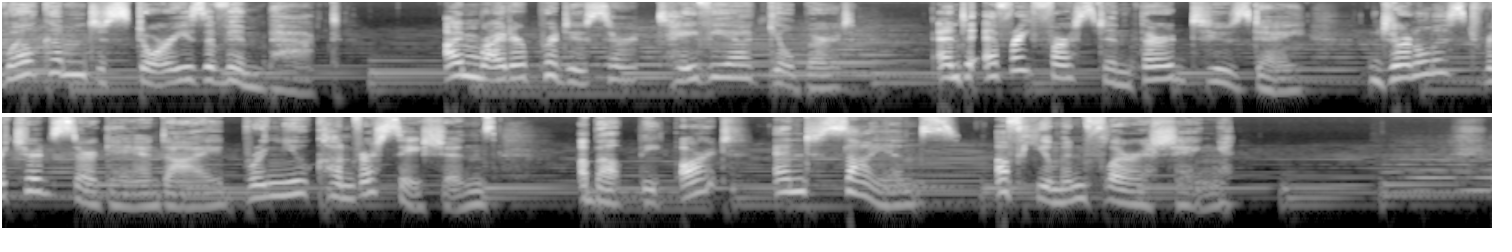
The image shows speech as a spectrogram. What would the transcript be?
Welcome to Stories of Impact. I'm writer producer Tavia Gilbert, and every first and third Tuesday, journalist Richard Sergay and I bring you conversations about the art and science of human flourishing.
